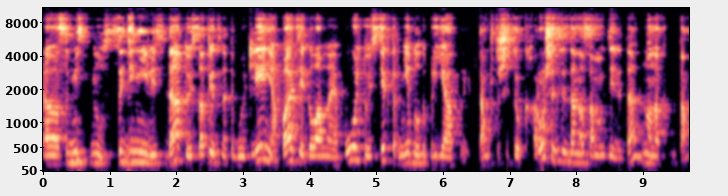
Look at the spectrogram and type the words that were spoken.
э, совмест... ну, соединились, да, то есть, соответственно, это будет лень, апатия, головная боль, то есть сектор неблагоприятный, потому что шестерка хорошая звезда на самом деле, да, но она как бы там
